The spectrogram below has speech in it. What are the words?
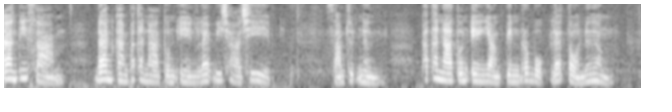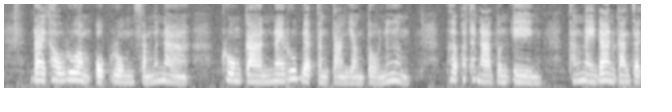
ด้านที่ 3 ด้านการพัฒนาตนเองและวิชาชีพ 3.1 พัฒนาตนเองอย่างเป็นระบบและต่อเนื่อง ได้เข้าร่วมอบรมสัมมนา โครงการในรูปแบบต่างๆ อย่างต่อเนื่อง เพื่อพัฒนาตนเอง ทั้งในด้านการจัด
